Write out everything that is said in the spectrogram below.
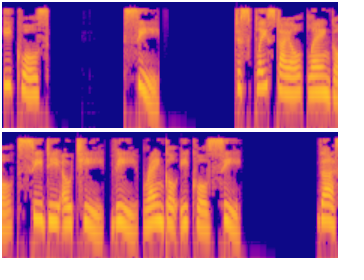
equals C display style Langle CDOT V rangle equals C thus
